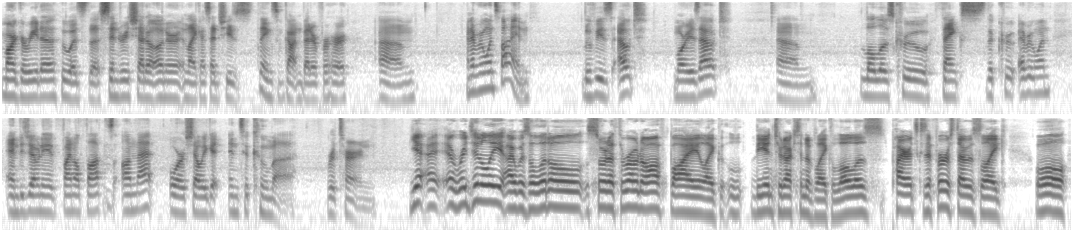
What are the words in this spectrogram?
Margarita, who was the Cindry Shadow owner, and like I said, she's things have gotten better for her, um, and everyone's fine. Luffy's out, Moria's out, um, Lola's crew thanks the crew, everyone. And did you have any final thoughts on that, or shall we get into Kuma return? Yeah, originally I was a little sort of thrown off by like l- the introduction of like Lola's pirates because at first I was like, well,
